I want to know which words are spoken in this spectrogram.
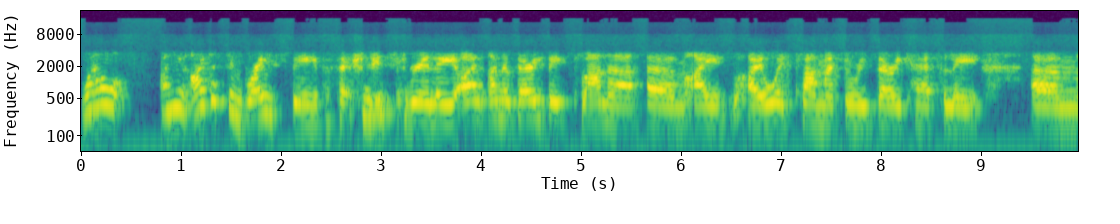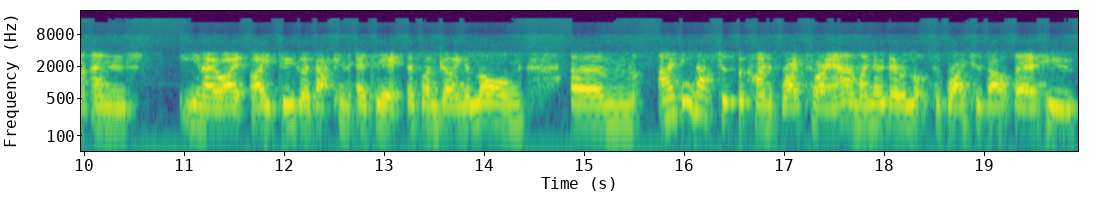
Well, I mean, I just embrace being a perfectionist, really. I'm, I'm a very big planner. Um, I, I always plan my stories very carefully. Um, and, you know, I, I do go back and edit as I'm going along. Um, I think that's just the kind of writer I am. I know there are lots of writers out there who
